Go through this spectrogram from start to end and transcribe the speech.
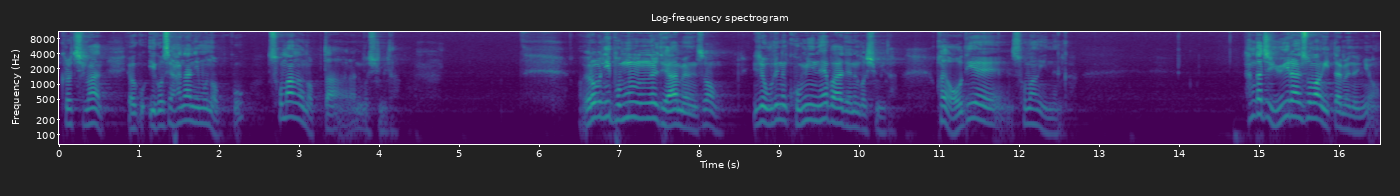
그렇지만 이곳에 하나님은 없고 소망은 없다라는 것입니다. 어, 여러분 이 본문을 대하면서 이제 우리는 고민해 봐야 되는 것입니다. 과연 어디에 소망이 있는가? 한 가지 유일한 소망이 있다면은요.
